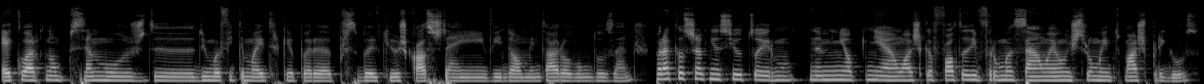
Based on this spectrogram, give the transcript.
É claro que não precisamos de, de uma fita métrica para perceber que os casos têm vindo a aumentar ao longo dos anos. Para aqueles que já conheciam o termo, na minha opinião, acho que a falta de informação é um instrumento mais perigoso.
